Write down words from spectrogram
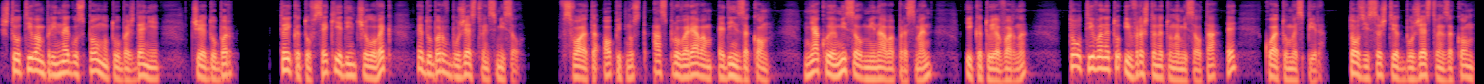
ще отивам при него с пълното убеждение, че е добър, тъй като всеки един човек е добър в божествен смисъл. В своята опитност аз проверявам един закон. Някоя мисъл минава през мен и като я върна, то отиването и връщането на мисълта е, което ме спира. Този същият божествен закон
